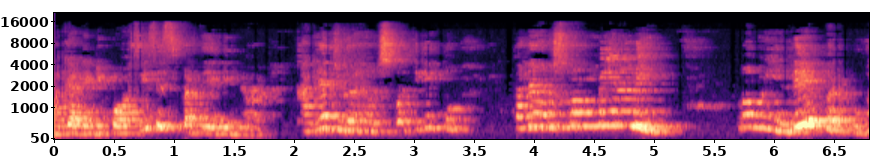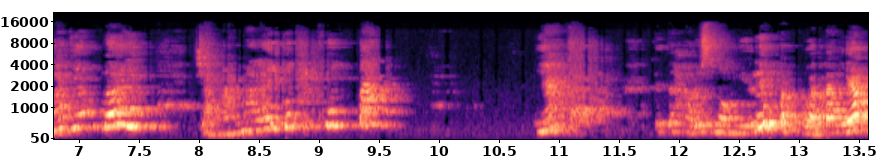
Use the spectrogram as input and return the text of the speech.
adik-adik di posisi seperti Rina, kalian juga harus seperti itu. Kalian harus memilih. Memilih berbuat yang baik. Jangan malah ikut-ikutan. Ya, kita harus memilih perbuatan yang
